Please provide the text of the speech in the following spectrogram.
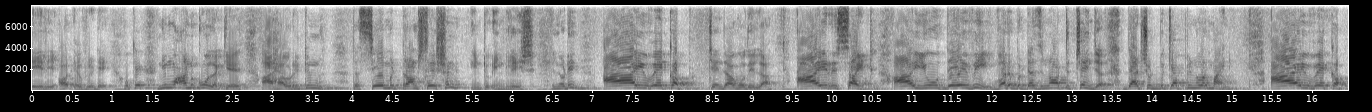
daily or every day okay ನಿಮ್ಮ ಅನುಕೂಲಕ್ಕೆ I have written the same translation into English ಇಲ್ಲಿ ನೋಡಿ ಐ ವೇಕಪ್ ಚೇಂಜ್ ಆಗೋದಿಲ್ಲ. I recite I you they we verb does not change that should be kept in your mind I wake up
